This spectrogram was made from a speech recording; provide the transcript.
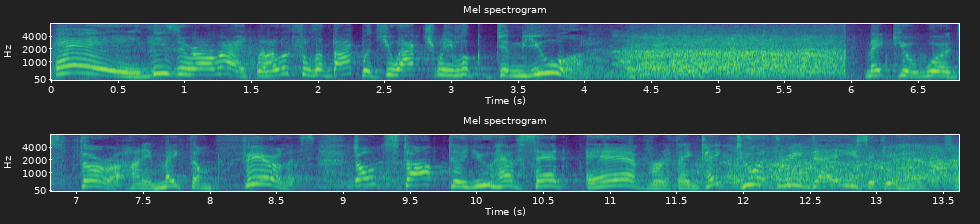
Hey, these are all right. When I look through them backwards, you actually look demure. Make your words thorough, honey. Make them fearless. Don't stop till you have said everything. Take two or three days if you have to.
